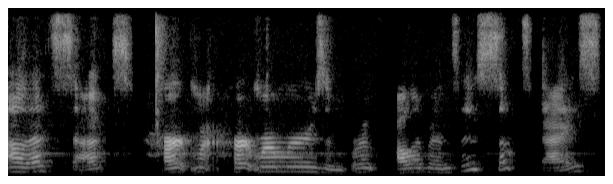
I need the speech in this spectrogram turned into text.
Oh, that sucks. Heart, heart murmurs and broke collarbones. Those sucks, guys.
